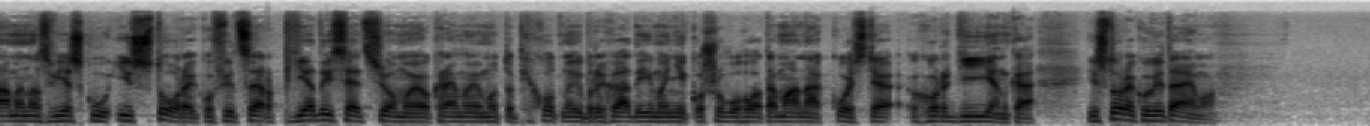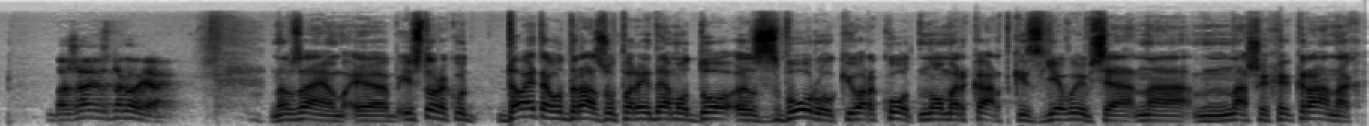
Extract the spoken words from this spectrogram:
нами на зв'язку історик, офіцер 57-ї окремої мотопіхотної бригади імені кошового атамана Костя Гордієнка. Історику, вітаємо. Бажаю здоров'я. Навзаєм, Е, історику, давайте одразу перейдемо до е, збору. QR-код, номер картки з'явився на наших екранах.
